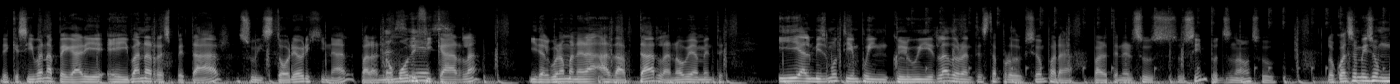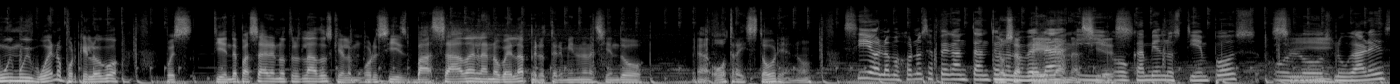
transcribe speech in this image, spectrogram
de que se iban a pegar y, e iban a respetar su historia original para no Así modificarla y de alguna manera adaptarla, ¿no? Obviamente. Y al mismo tiempo incluirla durante esta producción para, para tener sus, sus inputs, ¿no? Su, lo cual se me hizo muy, muy bueno porque luego, pues, tiende a pasar en otros lados que a lo mejor sí es basada en la novela, pero terminan haciendo eh, otra historia, ¿no? Sí, o a lo mejor no se pegan tanto No en la novela apegan, y- o cambian los tiempos o Sí. los lugares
